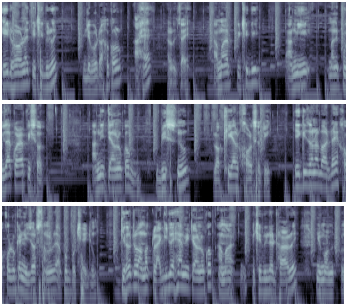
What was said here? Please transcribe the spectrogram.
এই ধৰণে পৃথিৱীলৈ দেৱতাসকল আহে আৰু যায়। আমাৰ পৃথিৱীত আমি মানে পূজা কৰাৰ পিছত আমি তেওঁলোকক বিষ্ণু লক্ষী আৰু সৰস্বতী এইকেইজনৰ বাদে সকলোকে নিজৰ স্থানলৈ আকৌ পঠিয়াই দিওঁ। যিহেতু আমাক লাগিলেহে আমি তেওঁলোকক আমাৰ পৃথিৱীলৈ ধৰালৈ নিমন্ত্ৰণ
